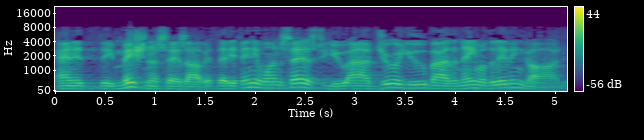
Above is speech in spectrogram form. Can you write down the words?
And it, the Mishnah says of it that if anyone says to you, I adjure you by the name of the living God,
